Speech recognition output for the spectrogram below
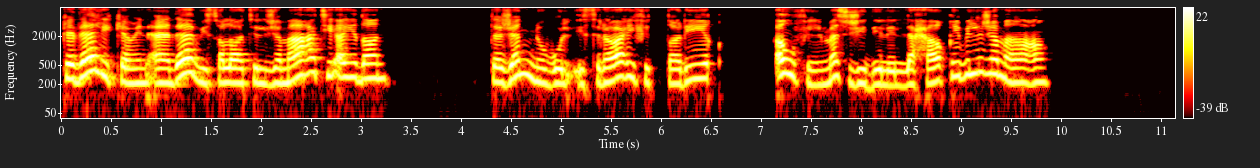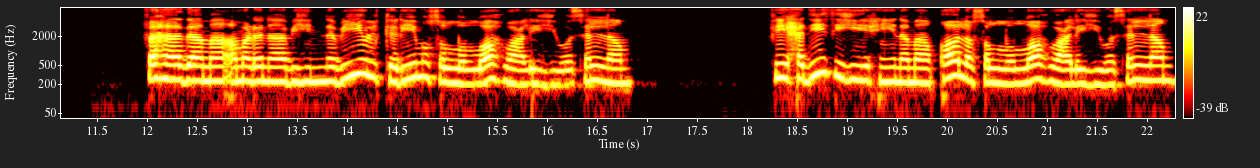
كذلك من آداب صلاة الجماعة أيضا تجنب الإسراع في الطريق أو في المسجد للحاق بالجماعة. فهذا ما أمرنا به النبي الكريم صلى الله عليه وسلم. في حديثه حينما قال صلى الله عليه وسلم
